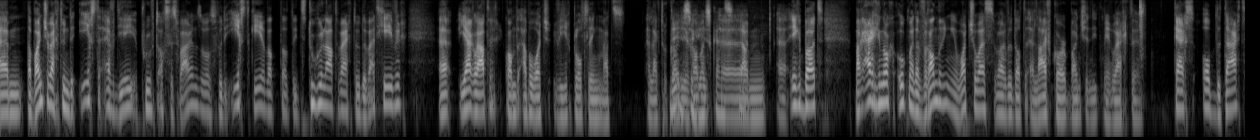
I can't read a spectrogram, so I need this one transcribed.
Ehm, dat bandje werd toen de eerste FDA-approved accessoire. Dus dat was voor de eerste keer dat, dat iets toegelaten werd door de wetgever. Eh, een jaar later kwam de Apple Watch 4 plotseling met elektrocardiogrammen ja. ehm, eh, ingebouwd. Maar erger nog, ook met een verandering in WatchOS, waardoor dat LiveCore bandje niet meer werkte. Kers op de taart.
